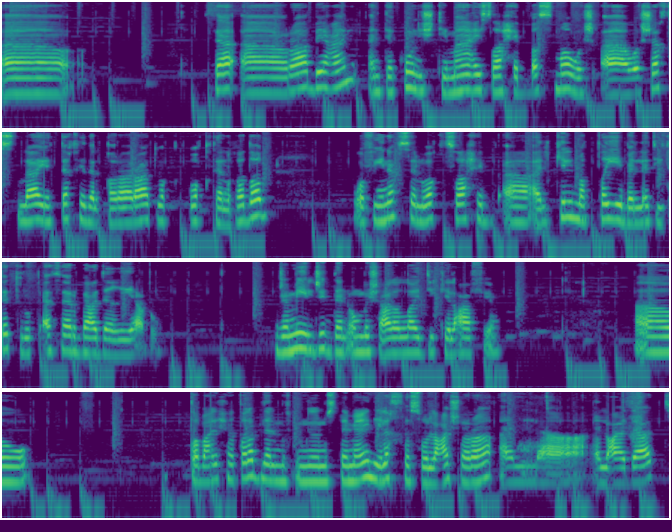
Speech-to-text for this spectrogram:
آه رابعا أن تكون اجتماعي صاحب بصمة وشخص لا يتخذ القرارات وقت الغضب وفي نفس الوقت صاحب الكلمة الطيبة التي تترك أثر بعد غيابه. جميل جدا أمش على الله يديك العافية. طبعا إحنا طلبنا من المستمعين يلخصوا العشرة العادات.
